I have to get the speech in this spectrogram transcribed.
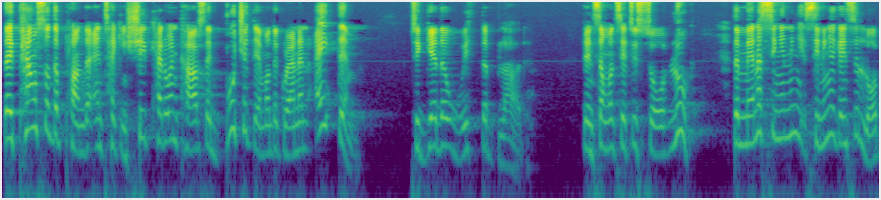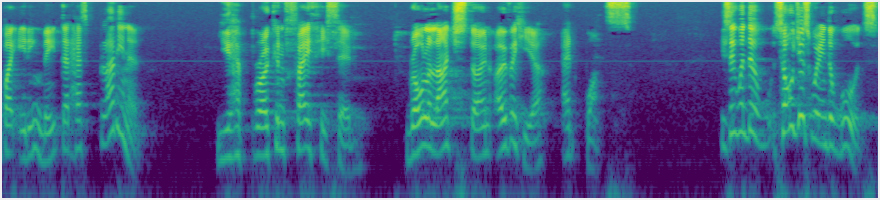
They pounced on the plunder and taking sheep, cattle, and calves, they butchered them on the ground and ate them together with the blood. Then someone said to Saul, Look, the men are singing, sinning against the Lord by eating meat that has blood in it. You have broken faith, he said. Roll a large stone over here at once. You see, when the soldiers were in the woods,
